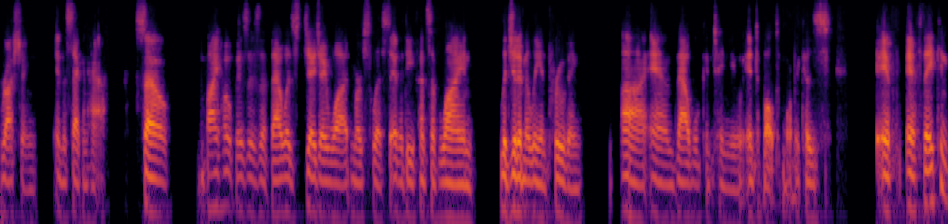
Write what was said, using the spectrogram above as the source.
rushing in the second half. So my hope is is that that was J.J. Watt, Mercilus, and the defensive line legitimately improving, uh, and that will continue into Baltimore because if if they can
